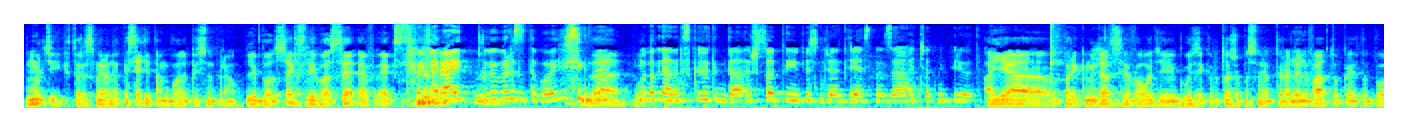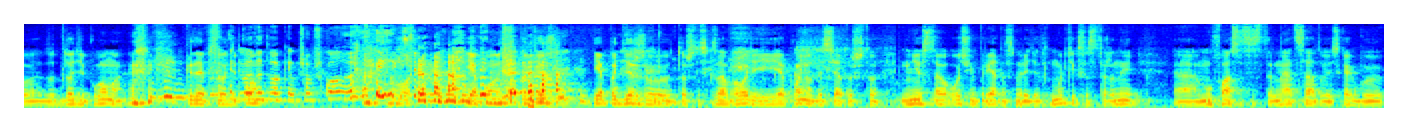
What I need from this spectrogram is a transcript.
мультики, которые смотрел на кассете, там было написано прям либо секс, либо CFX. Выбирай, выбор за тобой всегда. Да, ну, вот. Богдан, расскажи тогда, что ты посмотрел интересного за отчетный период? А я по рекомендации Володи Гузика тоже посмотрел «Короля льва», только это было до, до диплома, когда я писал диплом. Это было до того, как я пошел в школу. Я полностью я поддерживаю то, что сказал Володя, и я понял для себя то, что мне стало очень приятно смотреть этот мультик со стороны э, Муфаса, со стороны отца, то есть как бы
